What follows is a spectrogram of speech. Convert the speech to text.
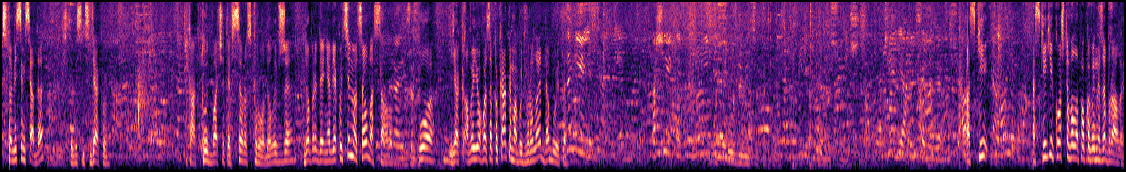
180, так? Да? 180, дякую. Так, тут бачите, все розпродали вже. Добрий день, а в яку ціну це у вас сало? О, як, а ви його запекати, мабуть, в рулет, да, будете? А ще якісь Дивіться таке. Ось. А, скі... а скільки коштувало, поки ви не забрали?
